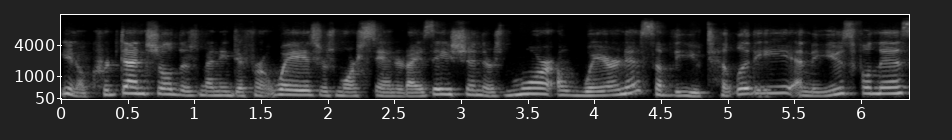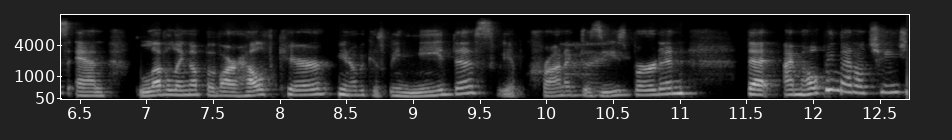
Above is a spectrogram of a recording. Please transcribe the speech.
you know credentialed there's many different ways there's more standardization there's more awareness of the utility and the usefulness and leveling up of our healthcare you know because we need this we have chronic right. disease burden that I'm hoping that'll change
